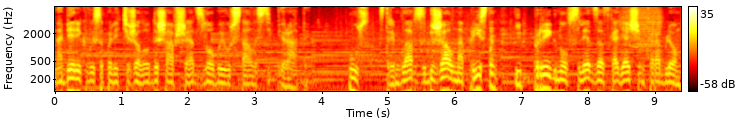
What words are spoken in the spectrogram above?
На берег высыпали тяжело дышавшие от злобы и усталости пираты. Ус, стремглав, забежал на пристань и прыгнул вслед за отходящим кораблем,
